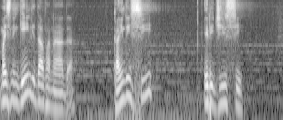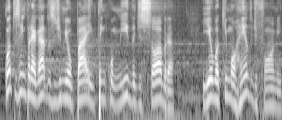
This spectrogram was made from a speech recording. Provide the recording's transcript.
mas ninguém lhe dava nada. Caindo em si, ele disse: Quantos empregados de meu pai têm comida de sobra e eu aqui morrendo de fome?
